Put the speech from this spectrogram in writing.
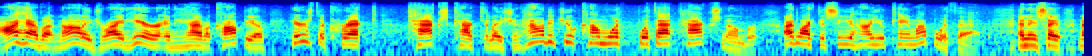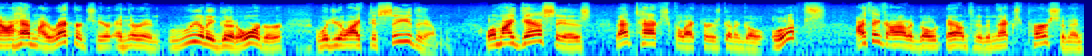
I have a knowledge right here and I have a copy of here's the correct tax calculation. How did you come with, with that tax number? I'd like to see how you came up with that. And they say, Now I have my records here and they're in really good order. Would you like to see them? Well, my guess is that tax collector is going to go, Oops, I think I ought to go down to the next person and,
